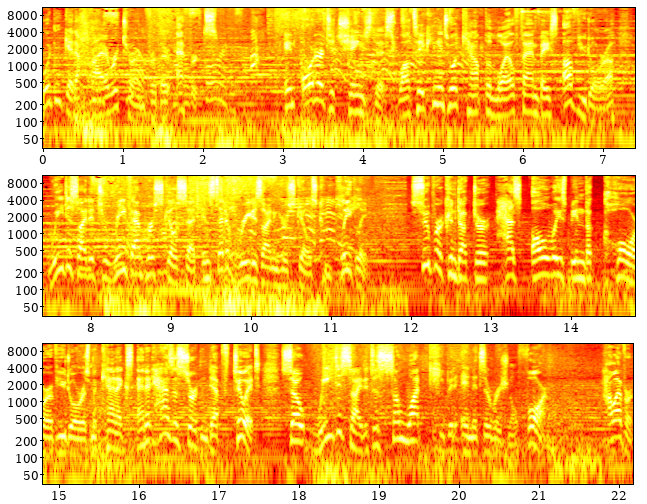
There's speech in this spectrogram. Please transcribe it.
wouldn't get a higher return for their efforts. In order to change this, while taking into account the loyal fanbase of Eudora, we decided to revamp her skill set instead of redesigning her skills completely. Superconductor has always been the core of Eudora's mechanics, and it has a certain depth to it, so we decided to somewhat keep it in its original form. However,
